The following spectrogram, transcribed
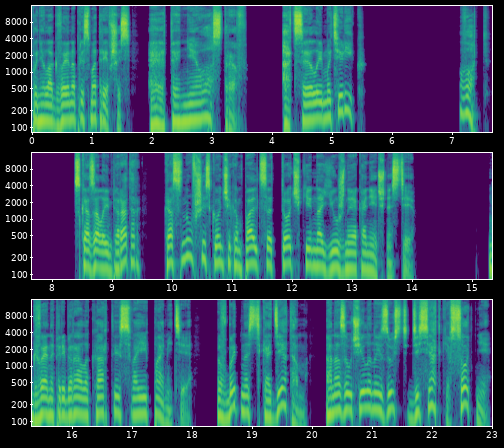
поняла Гвена, присмотревшись. «Это не остров, а целый материк». «Вот», — сказала император, коснувшись кончиком пальца точки на южной оконечности. Гвена перебирала карты своей памяти. В бытность кадетом она заучила наизусть десятки, сотни.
